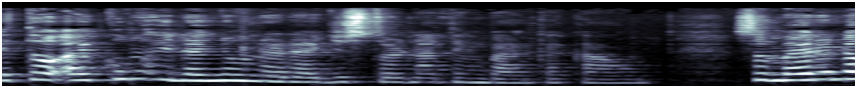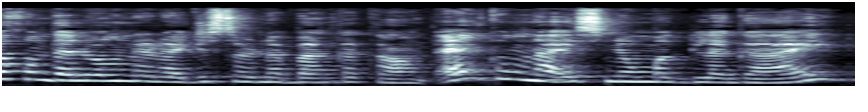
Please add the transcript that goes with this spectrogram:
Ito ay kung ilan yung na-register nating bank account. So, meron akong dalawang na-register na bank account and kung nais nyong maglagay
